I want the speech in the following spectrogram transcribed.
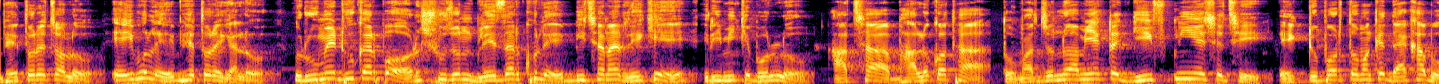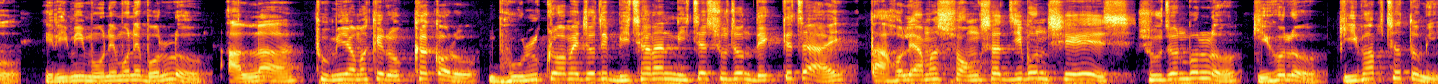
ভেতরে চলো। এই বলে ভেতরে গেল। রুমে ঢুকার পর সুজন ব্লেজার খুলে বিছানা রেখে রিমিকে বলল আচ্ছা ভালো কথা, তোমার জন্য আমি একটা গিফট নিয়ে এসেছি, একটু পর তোমাকে দেখাবো। রিমি মনে মনে বলল, আল্লাহ, তুমি আমাকে রক্ষা করো। ভুল ক্রমে যদি বিছানার নিচে সুজন দেখতে চায়, তাহলে আমার সংসার জীবন শেষ। সুজন বলল, কি হলো? কি ভাবছ তুমি?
